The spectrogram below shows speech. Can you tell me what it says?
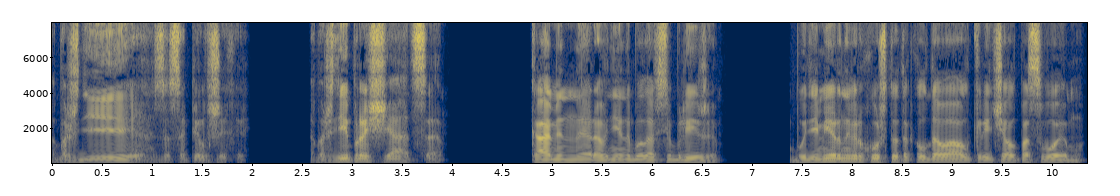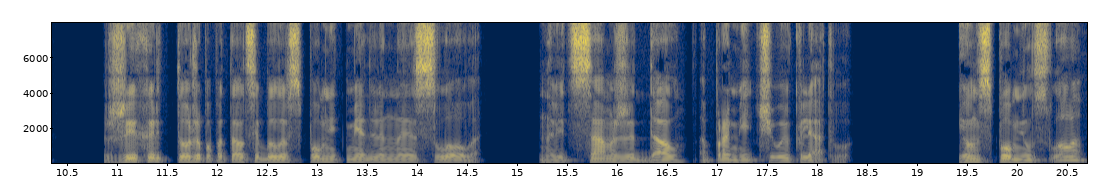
«Обожди», — засопел Жихарь, — «обожди прощаться». Каменная равнина была все ближе. Будимир наверху что-то колдовал, кричал по-своему. Жихарь тоже попытался было вспомнить медленное слово, но ведь сам же дал опрометчивую клятву. И он вспомнил слово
